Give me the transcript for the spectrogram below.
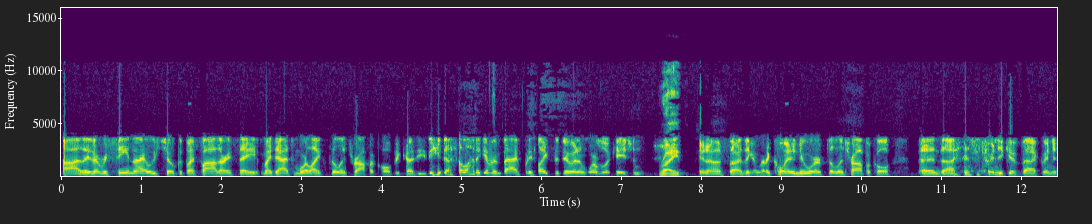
uh, they've ever seen. And I always joke with my father. I say my dad's more like philanthropical because he, he does a lot of giving back, but he likes to do it in warm locations. Right. You know, so I think I'm going to coin a new word, philanthropical, and uh, it's when you give back when you,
